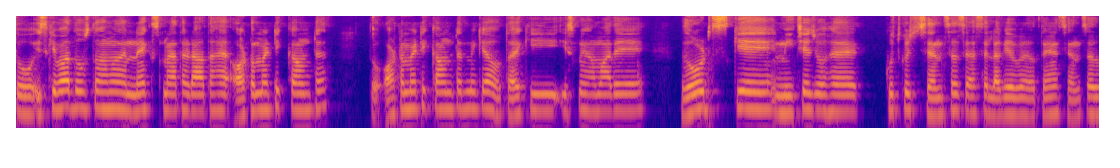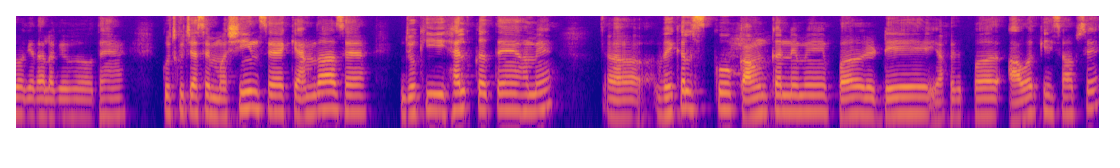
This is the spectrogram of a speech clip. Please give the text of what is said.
तो इसके बाद दोस्तों हमारा नेक्स्ट मेथड आता है ऑटोमेटिक काउंटर तो ऑटोमेटिक काउंटर में क्या होता है कि इसमें हमारे रोड्स के नीचे जो है कुछ कुछ सेंसर्स ऐसे लगे हुए होते हैं, सेंसर वगैरह लगे हुए होते हैं कुछ कुछ ऐसे मशीन्स है कैमराज है, जो कि हेल्प करते हैं हमें व्हीकल्स को काउंट करने में पर डे या फिर पर आवर के हिसाब से।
